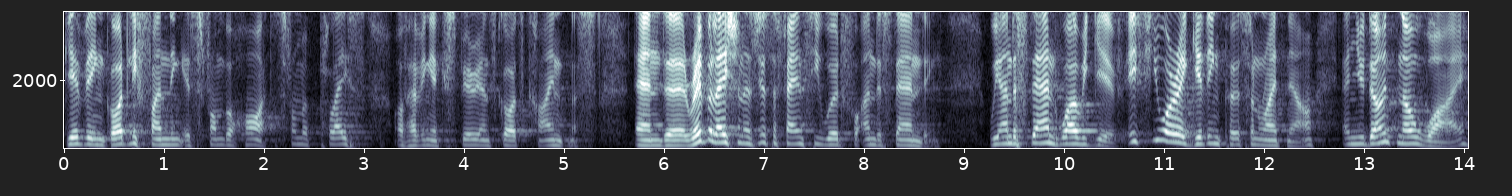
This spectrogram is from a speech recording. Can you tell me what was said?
giving, godly funding is from the heart, it's from a place of having experienced God's kindness. And uh, revelation is just a fancy word for understanding. We understand why we give. If you are a giving person right now and you don't know why,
